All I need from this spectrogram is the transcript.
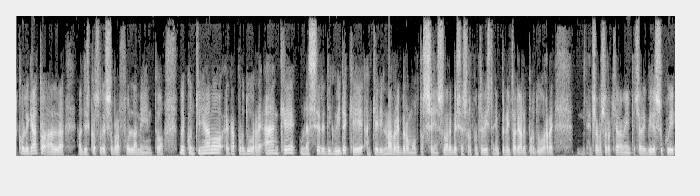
collegato al, al, discorso del sovraffollamento, noi continuiamo a produrre anche una serie di guide che anche lì non avrebbero molto senso, non avrebbe senso dal punto di vista imprenditoriale produrre, diciamocelo chiaramente, cioè le guide su cui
